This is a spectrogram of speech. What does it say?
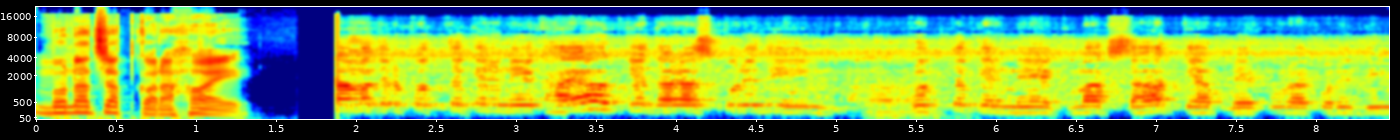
মোনাজাত করা হয়। আমাদের প্রত্যেকের নেক হায়াতকে দারাজ করে দিন। প্রত্যেকের নেক মাকসাদকে আপনি পুরা করে দিন।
